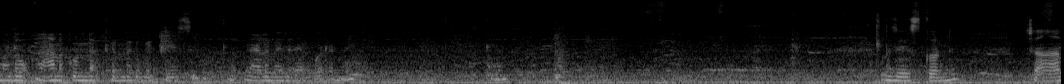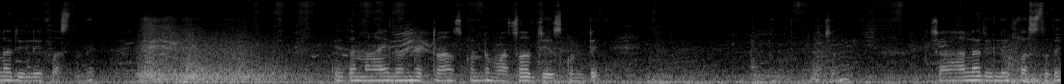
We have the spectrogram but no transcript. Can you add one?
మడం ఆనకుండా కిందకి పెట్టేసి ఇట్లా నేల మీద నిలబడండి. ఇట్లా చేసుకోండి. చాలా రిలీఫ్ వస్తుంది. ఏదైనా ఆయిల్ ఉండి రాసుకుంటే మసాజ్ చేసుకుంటే చాలా రిలీఫ్ వస్తుంది.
